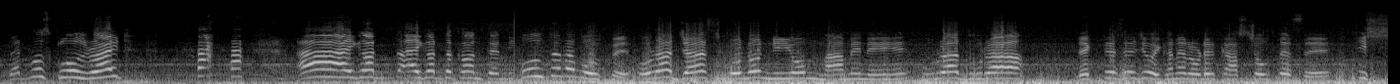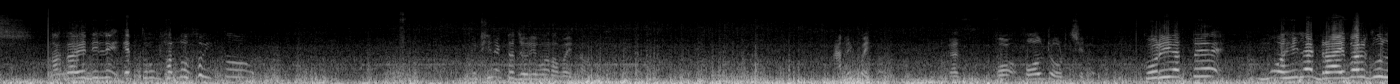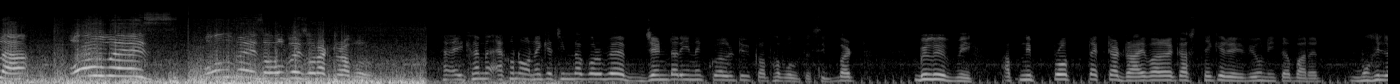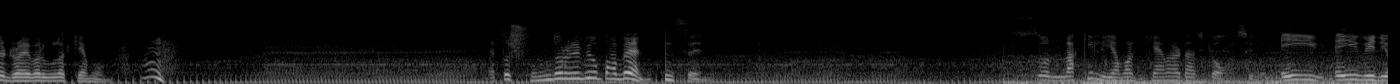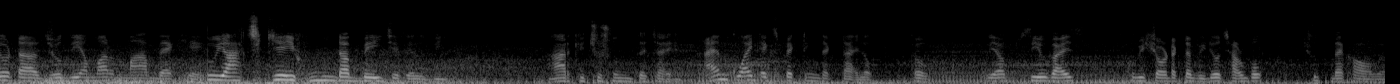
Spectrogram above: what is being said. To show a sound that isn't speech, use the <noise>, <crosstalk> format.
That was close, right? <laughs> বলতে না বলতে, ওরা জাস্ট কোনো নিয়ম না মেনে উড়া দুরা দেখতেছে যে ওইখানে রোডের কাজ চলতেছে। ইস লাগাই দিলে এত ভালো হইতো। কঠিন একটা জরিমানা পাইতাম। আমি পাইতাম। ফল্ট কোরিয়াতে মহিলা ড্রাইভারগুলা অলওয়েজ অলওয়েজ অলওয়েজ ওরা ট্রাবল হ্যাঁ এখানে এখন অনেকে চিন্তা করবে জেন্ডার ইনইকুয়ালিটির কথা বলতেছি বাট বিলিভ মি আপনি প্রত্যেকটা ড্রাইভারের কাছ থেকে রিভিউ নিতে পারেন, মহিলা ড্রাইভারগুলো কেমন। এত সুন্দর রিভিউ পাবেন? সো লাকিলি আমার ক্যামেরাটা আজকে অন ছিল। এই এই ভিডিওটা যদি আমার মা দেখে, তুই আজকেই হুন্ডা বেচে ফেলবি। আর কিছু শুনতে চাই। না I am quite expecting that dialogue তো হ্যাভ সি ইউ গাইজ খুবই শর্ট একটা ভিডিও ছাড়বো। দেখা হবে।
